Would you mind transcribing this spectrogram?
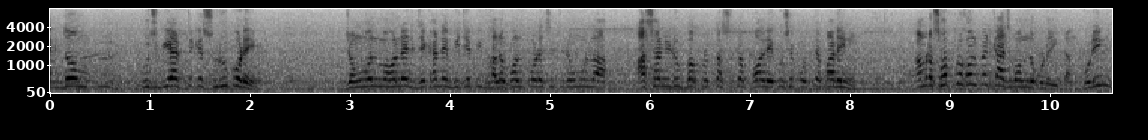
একদম কুচবিহার থেকে শুরু করে জঙ্গলমহলের যেখানে বিজেপি ভালো ফল করেছে, তৃণমূল আশানিরূপ বা প্রত্যাশিত ফল একুশে করতে পারেনি, আমরা সব প্রকল্পের কাজ বন্ধ করে দিতাম, করিনি।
